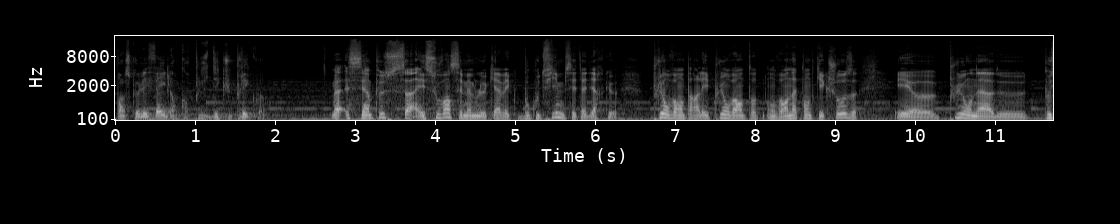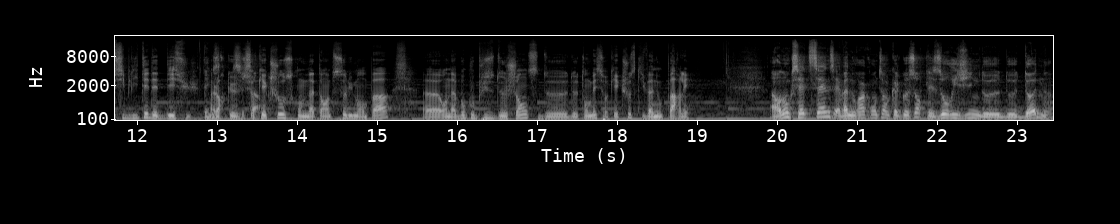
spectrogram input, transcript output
pense que l'effet, il est encore plus décuplé, quoi. Bah, c'est un peu ça, et souvent c'est même le cas avec beaucoup de films, c'est-à-dire que plus on va en parler, plus on va, entendre- on va en attendre quelque chose, et euh, plus on a de possibilités d'être déçu. Alors que sur ça. quelque chose qu'on n'attend absolument pas, euh, on a beaucoup plus de chances de, de tomber sur quelque chose qui va nous parler. Alors donc cette scène, elle va nous raconter en quelque sorte les origines de, de Don,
